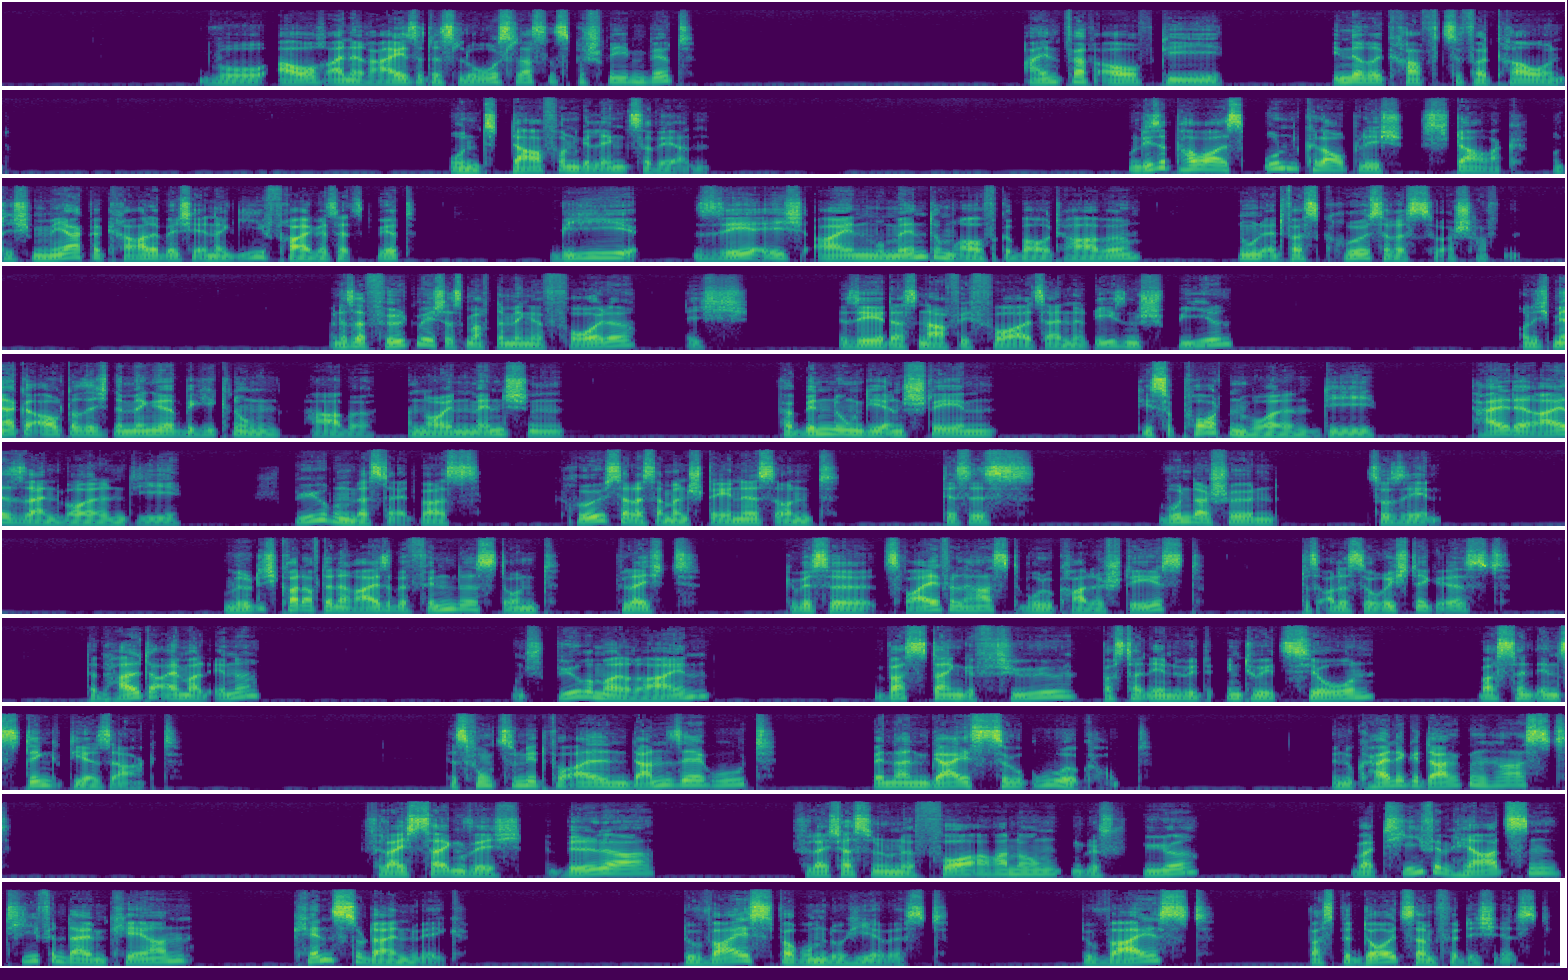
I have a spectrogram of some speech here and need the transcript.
wo auch eine Reise des Loslassens beschrieben wird. Einfach auf die innere Kraft zu vertrauen und davon gelenkt zu werden. Und diese Power ist unglaublich stark. Und ich merke gerade, welche Energie freigesetzt wird, wie sehr ich ein Momentum aufgebaut habe, nun etwas Größeres zu erschaffen. Und das erfüllt mich, das macht eine Menge Freude. Ich sehe das nach wie vor als ein Riesenspiel. Und ich merke auch, dass ich eine Menge Begegnungen habe an neuen Menschen, Verbindungen, die entstehen, die supporten wollen, die Teil der Reise sein wollen, die spüren, dass da etwas Größeres am Entstehen ist und das ist wunderschön zu sehen. Und wenn du dich gerade auf deiner Reise befindest und vielleicht gewisse Zweifel hast, wo du gerade stehst, ob das alles so richtig ist, dann halte einmal inne und spüre mal rein, was dein Gefühl, was deine Intuition, was dein Instinkt dir sagt. Das funktioniert vor allem dann sehr gut, wenn dein Geist zur Ruhe kommt. Wenn du keine Gedanken hast, vielleicht zeigen sich Bilder, vielleicht hast du nur eine Vorahnung, ein Gespür, aber tief im Herzen, tief in deinem Kern kennst du deinen Weg. Du weißt, warum du hier bist. Du weißt, was bedeutsam für dich ist.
